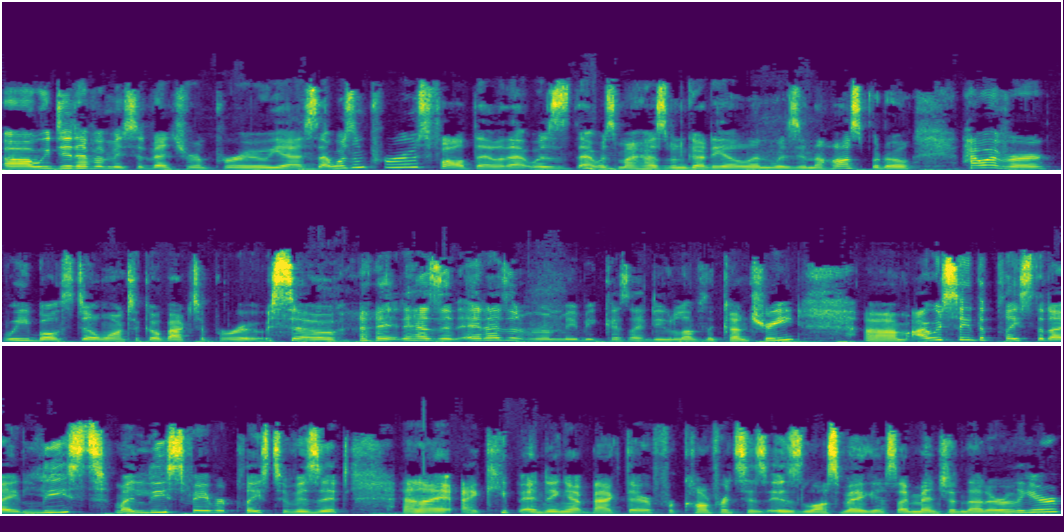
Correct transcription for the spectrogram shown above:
Uh, we did have a misadventure in Peru. Yes, yeah. that wasn't Peru's fault though. That was that was my husband got ill and was in the hospital. However, we both still want to go back to Peru, so it hasn't it hasn't ruined me because I do love the country. Um, I would say the place that I least my least favorite place to visit, and I, I keep ending up back there for conferences is Las Vegas. I mentioned that earlier,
